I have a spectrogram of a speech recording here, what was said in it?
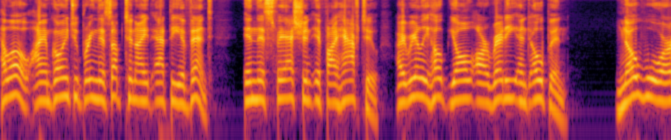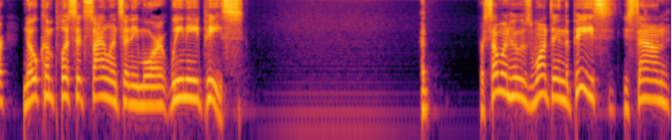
Hello, I am going to bring this up tonight at the event in this fashion if I have to. I really hope y'all are ready and open. No war, no complicit silence anymore. We need peace. for someone who's wanting the peace, you sound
